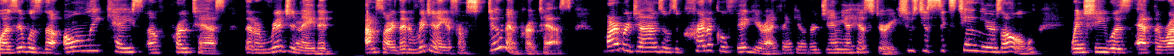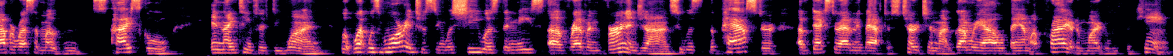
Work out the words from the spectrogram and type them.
was it was the only case of protest that originated, I'm sorry, that originated from student protests. Barbara Johns was a critical figure, I think, in Virginia history. She was just 16 years old when she was at the Robert Russell Moton High School in 1951. But what was more interesting was she was the niece of Reverend Vernon Johns, who was the pastor of Dexter Avenue Baptist Church in Montgomery, Alabama, prior to Martin Luther King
